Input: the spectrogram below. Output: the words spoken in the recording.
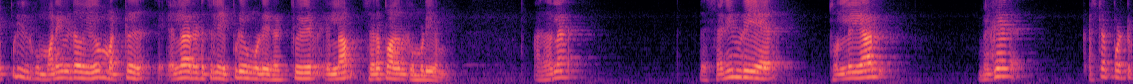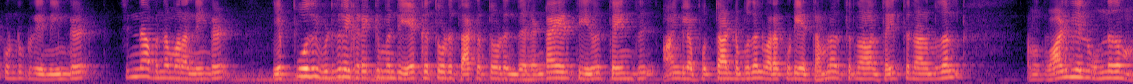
எப்படி இருக்கும்? மனைவிடவையோ மற்ற எல்லார் இடத்துலையும் எப்படி உங்களுடைய நட்பெயர் எல்லாம் சிறப்பாக இருக்க முடியும்? அதனால் இந்த சனியினுடைய தொல்லையால் மிக கஷ்டப்பட்டு கொண்டுக்கூடிய நீங்கள் சின்ன பின்னமான நீங்கள் எப்போது விடுதலை கிடைக்கும் என்ற ஏக்கத்தோடு தாக்கத்தோடு இந்த ரெண்டாயிரத்தி இருபத்தைந்து ஆங்கில புத்தாண்டு முதல் வரக்கூடிய தமிழர் திருநாளாம் தை திருநாள் முதல் நமக்கு வாழ்வியல் உன்னதம்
